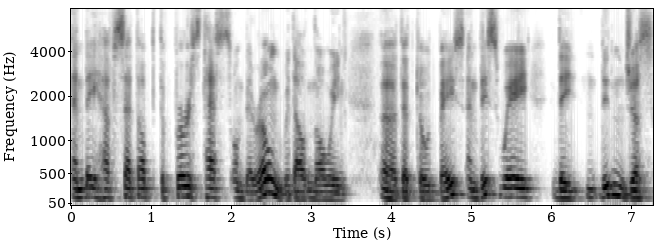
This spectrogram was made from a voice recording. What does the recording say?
and they have set up the first tests on their own without knowing uh, that code base. And this way, they didn't just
